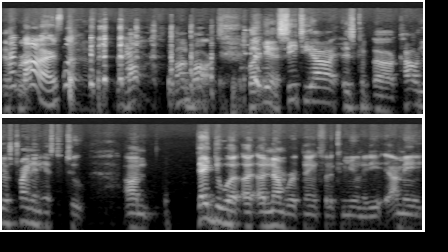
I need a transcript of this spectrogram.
That's Like right. bars. Look. bars, of bars. But yeah, CTI is uh, Collier's Training Institute. Um, they do a, a, a number of things for the community. I mean,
